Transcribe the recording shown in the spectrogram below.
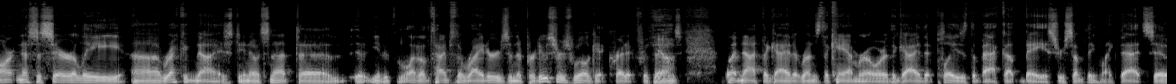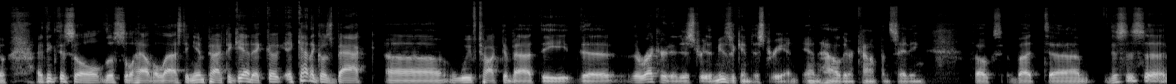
aren't necessarily uh, recognized. You know, it's not, uh, you know, a lot of the times the writers and the producers will get credit for things, yeah. but not the guy that runs the camera or the guy that plays the backup bass or something like that. So I think this will this will have a lasting impact. Again, it it kind of goes back. Uh, we've talked about the the the record industry, the music industry, and and how they're compensating folks. But uh, this is uh,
